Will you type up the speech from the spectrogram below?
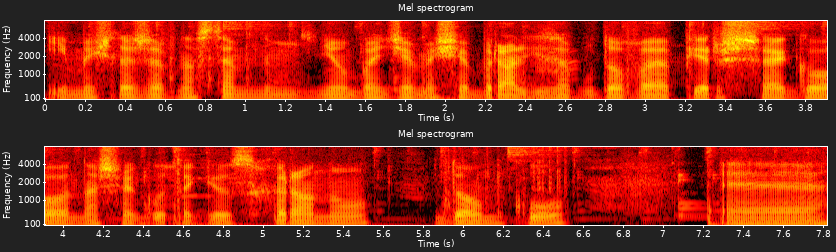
I myślę, że w następnym dniu będziemy się brali za budowę pierwszego naszego takiego schronu, domku. E,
